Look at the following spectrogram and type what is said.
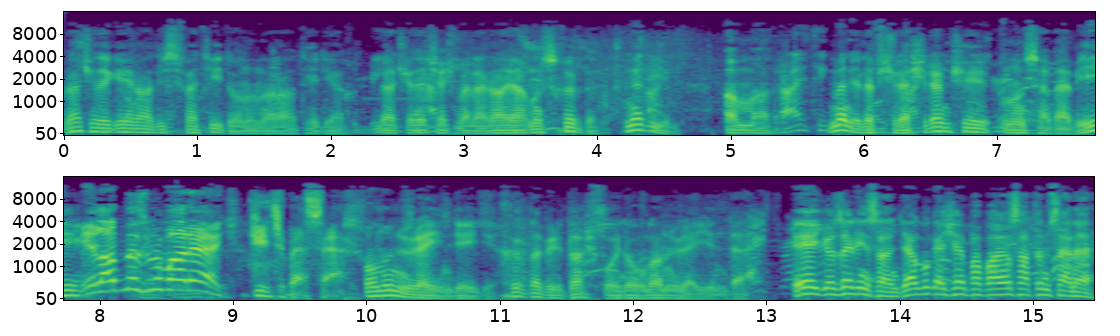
Bəlkə də qeyri-adi sifəti idi onu narahat edən. Bəlkə də çəkmələri ayağını sıxırdı. Nə deyim? Amma mən elə fikirləşirəm ki, bunun səbəbi Miladınız mübarək. Gic bəsər. onun ürəyində idi. Xırda bir daş boyda olan ürəyində. Ey gözəl insan, gəl bu qəşəng papağı satım sənə.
